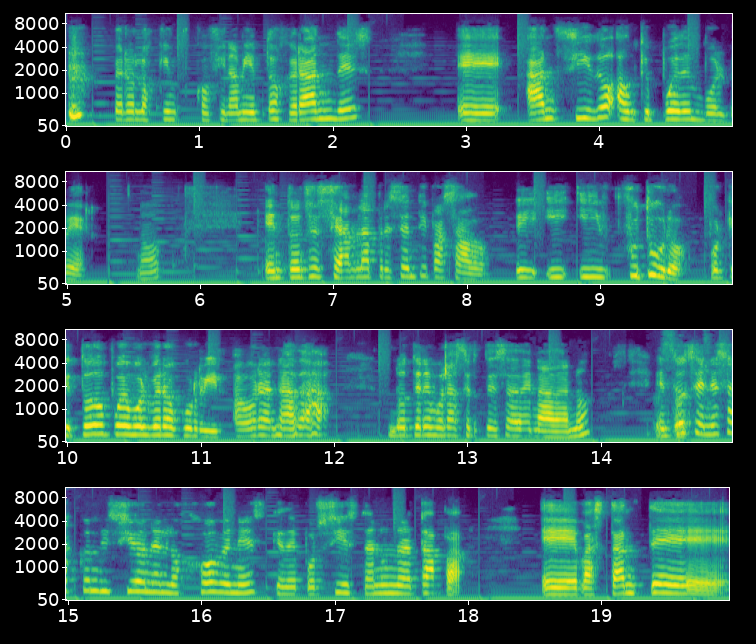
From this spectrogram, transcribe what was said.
pero los confinamientos grandes eh, han sido, aunque pueden volver, ¿no? Entonces se habla presente y pasado y, y, futuro, porque todo puede volver a ocurrir. Ahora nada, no tenemos la certeza de nada, ¿no? Entonces, en esas condiciones, los jóvenes que de por sí están en una etapa eh, bastante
